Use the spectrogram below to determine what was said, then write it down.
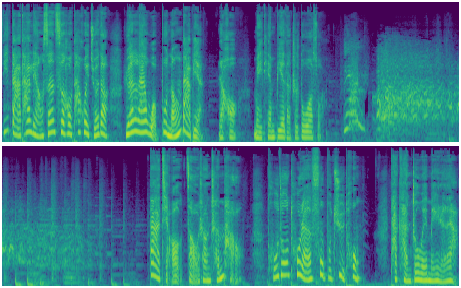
你打它两三次后，它会觉得原来我不能大便，然后每天憋得直哆嗦。大脚早上晨跑，途中突然腹部剧痛。他看周围没人啊，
